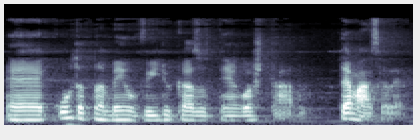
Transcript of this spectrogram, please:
é, curta também o vídeo caso tenha gostado. Até mais, galera!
